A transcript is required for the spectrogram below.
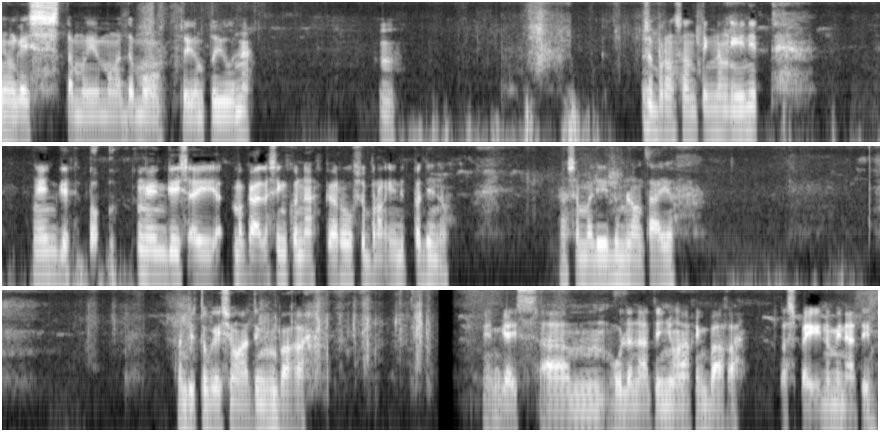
Yan guys, tamo yung mga damo. Tuyong-tuyo na. Hmm. Sobrang santing ng init. Ngayon guys, oh, ngayon guys ay mag-alasing ko na pero sobrang init pa din oh. Nasa malilom lang tayo. Nandito guys yung ating baka. Ayan guys, um, ulan natin yung aking baka. Tapos painumin natin.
